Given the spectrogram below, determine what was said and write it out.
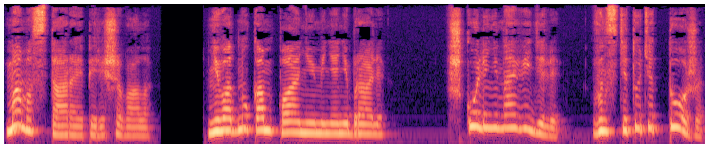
Мама старая перешивала. Ни в одну компанию меня не брали. В школе ненавидели, в институте тоже.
